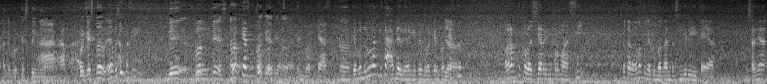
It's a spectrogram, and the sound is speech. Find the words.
ada broadcastingnya. Ah, ah, ah. Broadcaster, eh apa sih? apa sih B broadcast. Ah, broadcast betul broadcast, broadcast, betul. dan broadcast Ah. zaman dulu kan kita ada ya gitu broadcast broadcast Ya. tuh orang tuh kalau share informasi itu kadang-kadang punya kebanggaan tersendiri kayak misalnya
